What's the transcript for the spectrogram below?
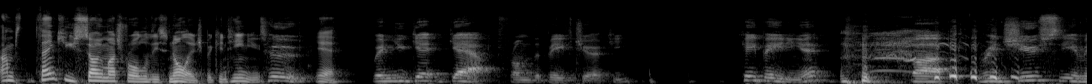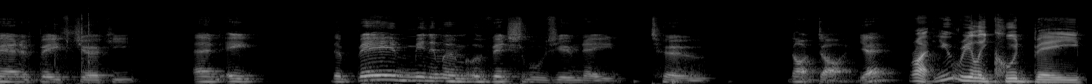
um, thank you so much for all of this knowledge, but continue. Two, Yeah. when you get gout from the beef jerky, keep eating it, but reduce the amount of beef jerky and eat the bare minimum of vegetables you need to not die. Yeah? Right, you really could be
